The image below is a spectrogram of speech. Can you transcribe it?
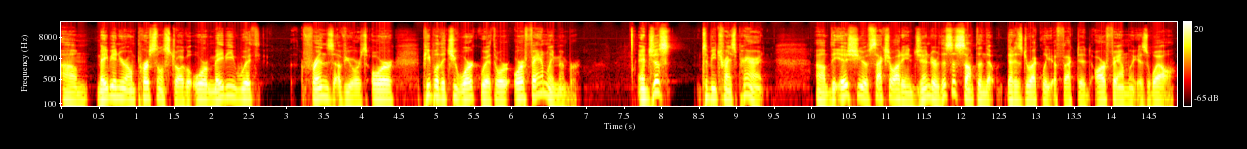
Um, maybe in your own personal struggle, or maybe with friends of yours or people that you work with or, or a family member. And just to be transparent, um, the issue of sexuality and gender, this is something that, that has directly affected our family as well.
